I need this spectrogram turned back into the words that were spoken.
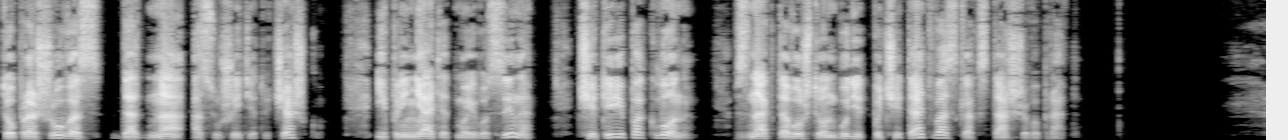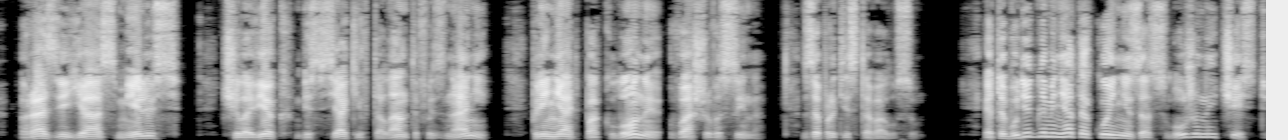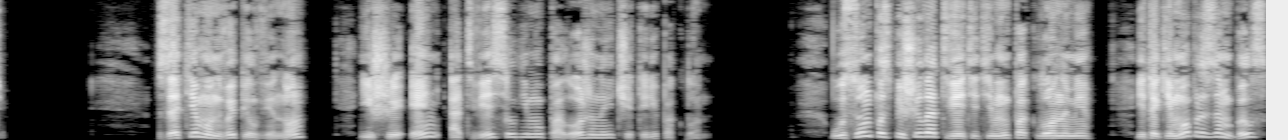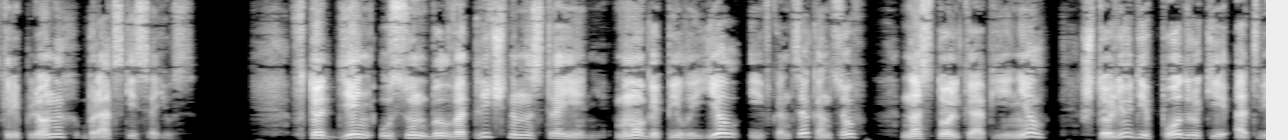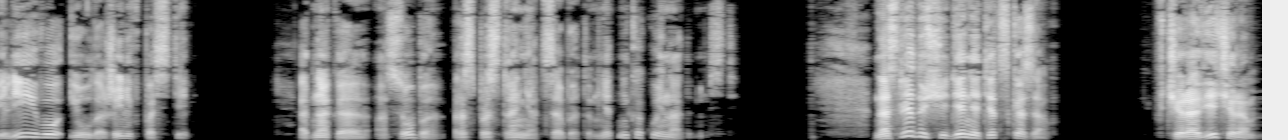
то прошу вас до дна осушить эту чашку и принять от моего сына четыре поклона в знак того, что он будет почитать вас как старшего брата. Разве я осмелюсь, человек без всяких талантов и знаний, принять поклоны вашего сына, — запротестовал Усун. — Это будет для меня такой незаслуженной честью. Затем он выпил вино и Шиэнь отвесил ему положенные четыре поклона. Усун поспешил ответить ему поклонами, и таким образом был скреплен их братский союз. В тот день Усун был в отличном настроении, много пил и ел, и в конце концов настолько опьянел, что люди под руки отвели его и уложили в постель. Однако особо распространяться об этом нет никакой надобности. На следующий день отец сказал, «Вчера вечером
